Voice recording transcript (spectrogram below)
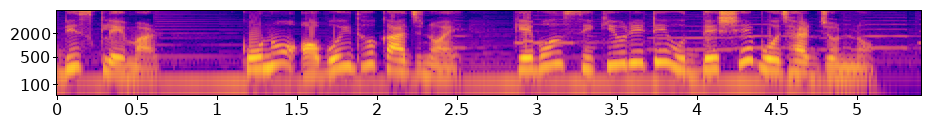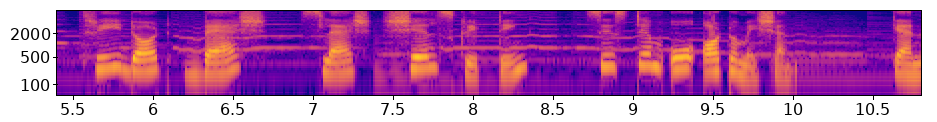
ডিসক্লেমার, কোনো অবৈধ কাজ নয়, কেবল সিকিউরিটি উদ্দেশ্যে বোঝার জন্য। Three dot bash slash shell scripting system ও অটোমেশন কেন?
